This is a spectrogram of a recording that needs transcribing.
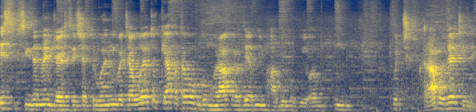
इस सीज़न में जैसे शत्रुघ्न ही बचा हुआ है तो क्या पता वो गुमराह कर दे अपनी भाभी को भी और कुछ खराब हो जाए चीज़ें।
